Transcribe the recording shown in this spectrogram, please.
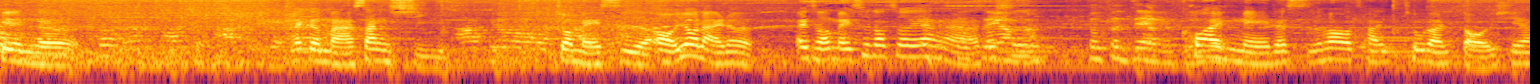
骗了，那个马上洗就没事了。哦，又来了，哎，怎么每次都这样啊？都是？都剩这样的，快美的时候才突然抖一下，然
